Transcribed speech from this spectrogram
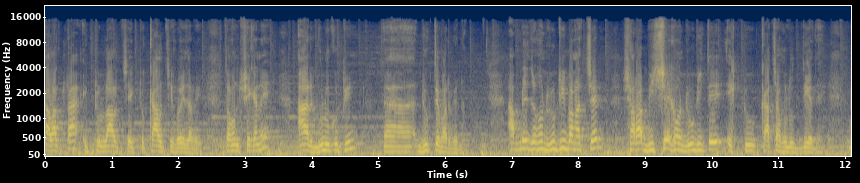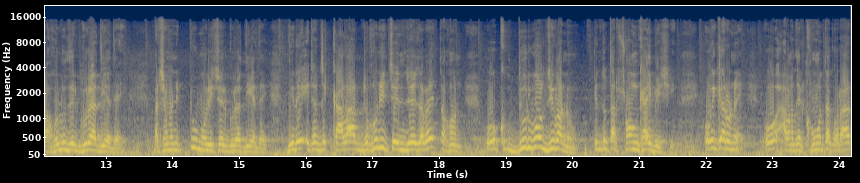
কালারটা একটু লালচে, একটু কালচে হয়ে যাবে। তখন সেখানে আর গ্লুকোটিন ঢুকতে পারবে না। আপনি যখন রুটি বানাচ্ছেন, সারা বিশ্বে এখন রুটিতে একটু কাঁচা হলুদ দিয়ে দেয় বা হলুদের গুঁড়া দিয়ে দেয়। বা সামান্য একটু মরিচের গুঁড়া দিয়ে দেয়। দিলে এটার যে কালার যখনই চেঞ্জ হয়ে যাবে, তখন ও খুব দুর্বল জীবাণু, কিন্তু তার সংখ্যাই বেশি। ওই কারণে ও আমাদের ক্ষমতা করার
